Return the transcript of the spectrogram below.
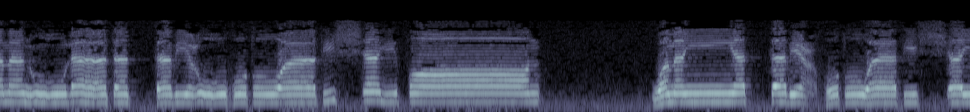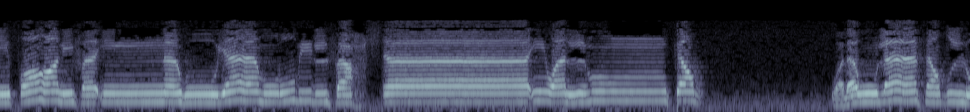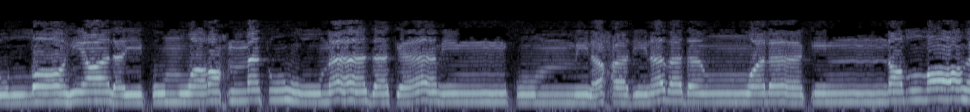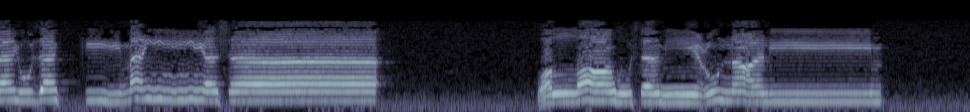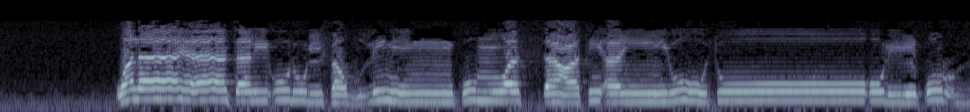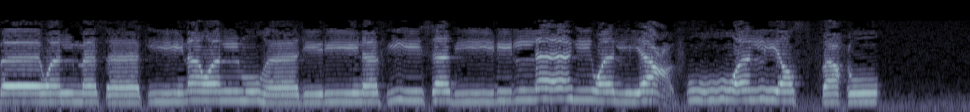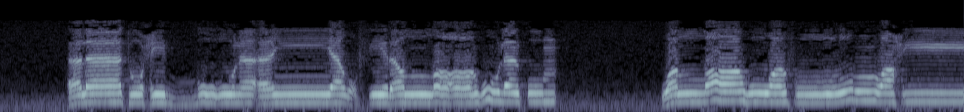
آمنوا لا تتقوا اتبعوا خطوات الشيطان. ومن يتبع خطوات الشيطان فإنه يامر بالفحشاء والمنكر ولولا فضل الله عليكم ورحمته ما زكى منكم من أحد أبدا ولكن الله يزكي من يشاء. والله سميع عليم. ولا لأولو الفضل منكم والسعة أن يؤتوا أولي القربى والمساكين والمهاجرين في سبيل الله وليعفوا وليصفحوا ألا تحبون أن يغفر الله لكم والله غفور رحيم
